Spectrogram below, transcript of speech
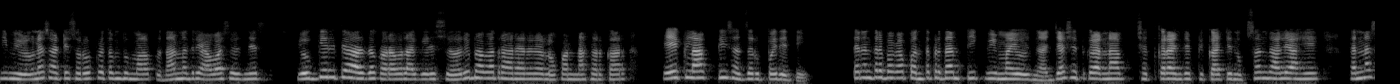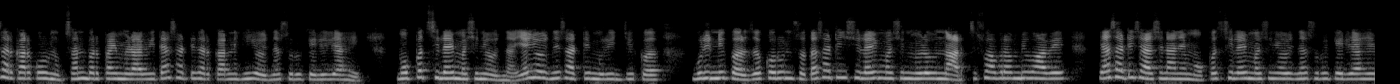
ती मिळवण्यासाठी सर्वप्रथम तुम्हाला प्रधानमंत्री आवास योजनेस योग्यरित्या अर्ज करावा लागेल. शहरी भागात राहणाऱ्या लोकांना सरकार एक लाख तीस हजार रुपये देते. त्यानंतर बघा पंतप्रधान पीक विमा योजना. ज्या शेतकऱ्यांना शेतकऱ्यांच्या पिकाचे नुकसान झाले आहे त्यांना सरकारकडून नुकसान भरपाई मिळावी त्यासाठी सरकारने ही योजना सुरू केलेली आहे. मोफत शिलाई मशीन योजना. या योजनेसाठी मुलींची कर, मुलींनी कर्ज करून स्वतःसाठी शिलाई मशीन मिळवून आर्थिक स्वावलंबी व्हावे. यासाठी शासनाने मोफत शिलाई मशीन योजना सुरू केली आहे.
